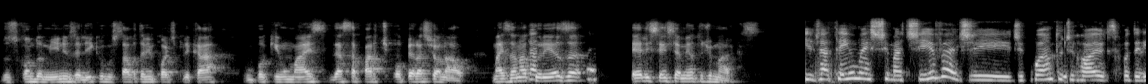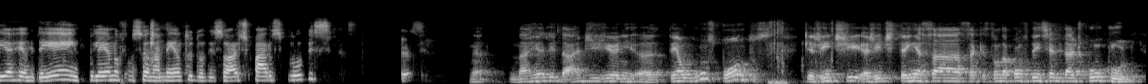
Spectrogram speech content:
dos condomínios ali, que o Gustavo também pode explicar um pouquinho mais dessa parte operacional. Mas a natureza é licenciamento de marcas. E já tem uma estimativa de, de quanto de royalties poderia render em pleno funcionamento do resort para os clubes? Né? Na realidade, Gianni, uh, tem alguns pontos que a gente, a gente tem essa, essa questão da confidencialidade com o clube.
